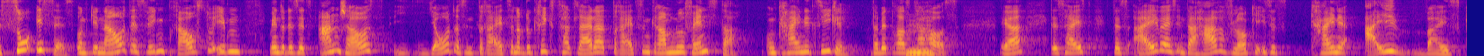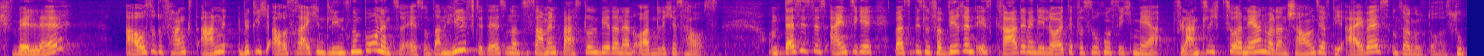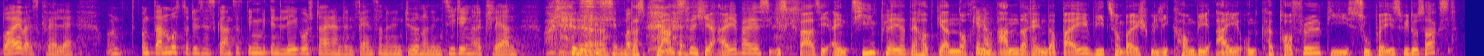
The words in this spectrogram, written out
So ist es. Und genau deswegen brauchst du eben, wenn du das jetzt anschaust, ja, das sind 13, aber du kriegst halt leider 13 Gramm nur Fenster und keine Ziegel. Da wird draus mhm. kein Haus. Ja, das heißt, das Eiweiß in der Haferflocke ist jetzt keine Eiweißquelle, außer du fangst an, wirklich ausreichend Linsen und Bohnen zu essen. Und dann hilft dir das und dann zusammen basteln wir dann ein ordentliches Haus. Und das ist das Einzige, was ein bisschen verwirrend ist, gerade wenn die Leute versuchen, sich mehr pflanzlich zu ernähren, weil dann schauen sie auf die Eiweiß und sagen, das ist doch eine super Eiweißquelle. Und, und dann musst du dieses ganze Ding mit den Legosteinen, den Fenstern, den Türen und den Ziegeln erklären. Das, ja, das pflanzliche Eiweiß ist quasi ein Teamplayer, der hat gern noch genau. einen anderen dabei, wie zum Beispiel die Kombi Ei und Kartoffel, die super ist, wie du sagst.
